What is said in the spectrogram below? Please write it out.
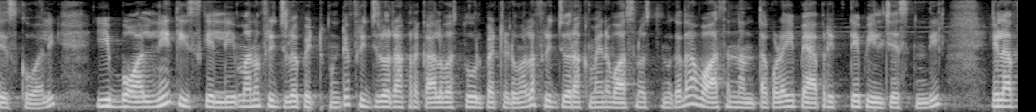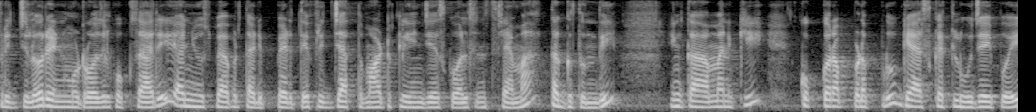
చేసుకోవాలి. ఈ బాల్ని తీసుకెళ్ళి మనం ఫ్రిడ్జ్లో పెట్టుకుంటే ఫ్రిడ్జ్లో రకరకాల వస్తువులు పెట్టడం వల్ల ఫ్రిడ్జ్ రకమైన వాసన వస్తుంది కదా ఆ వాసన అంతా కూడా ఈ పేపర్ ఇట్టే పీల్చేస్తుంది. ఇలా ఫ్రిడ్జ్లో రెండు మూడు రోజులకు ఒకసారి ఆ న్యూస్ పేపర్ తడిపి పెడితే ఫ్రిడ్జ్ అత్తమాటు క్లీన్ చేసుకోవాల్సిన శ్రమ తగ్గుతుంది. ఇంకా మనకి కుక్కర్ అప్పుడప్పుడు గ్యాస్ కట్ లూజ్ అయిపోయి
